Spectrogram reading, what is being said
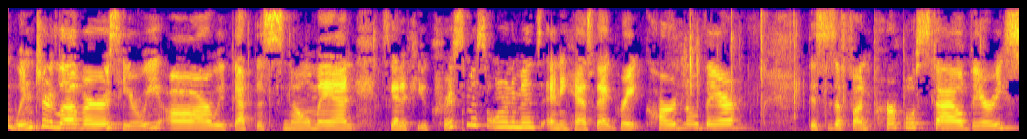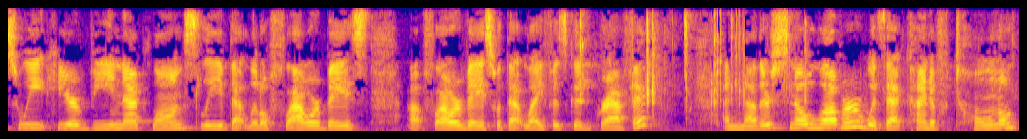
winter lovers, here we are. We've got the snowman. He's got a few Christmas ornaments and he has that great cardinal there. This is a fun purple style, very sweet here, V-neck, long sleeve, that little flower base, uh, flower vase with that Life is Good graphic. Another snow lover with that kind of tonal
